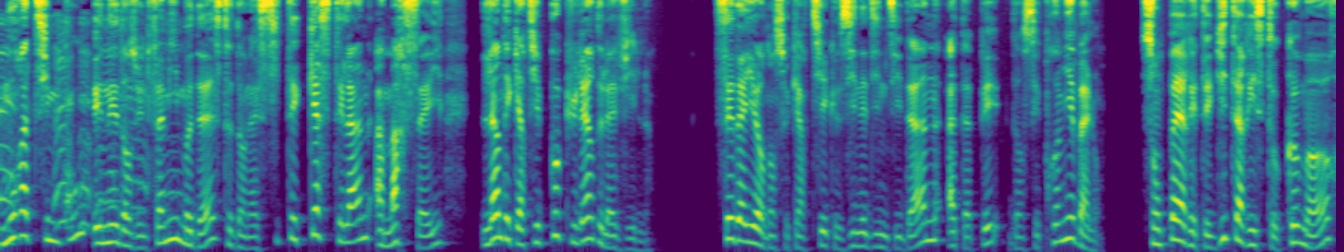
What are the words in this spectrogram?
Mourad Simpou est né dans une famille modeste dans la cité castellane à Marseille, l'un des quartiers populaires de la ville. C'est d'ailleurs dans ce quartier que Zinedine Zidane a tapé dans ses premiers ballons. Son père était guitariste aux Comores,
